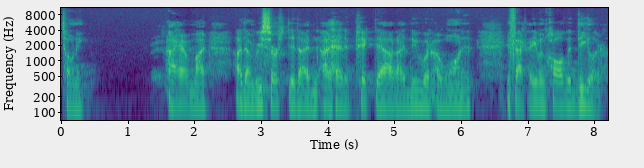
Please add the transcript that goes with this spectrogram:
Tony. I have my, I done researched it. I, I had it picked out. I knew what I wanted. In fact, I even called the dealer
